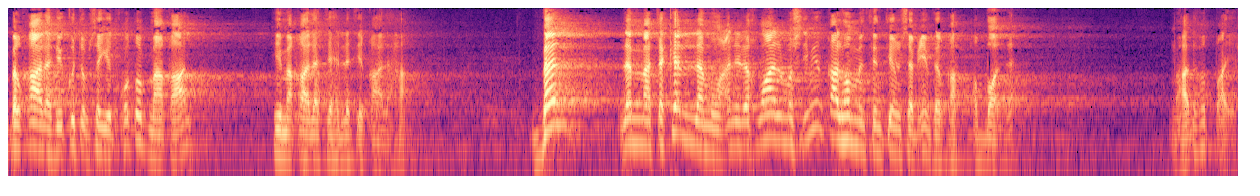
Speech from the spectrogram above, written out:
بل قال في كتب سيد قطب ما قال في مقالته التي قالها. بل لما تكلموا عن الإخوان المسلمين قال هم من 72 فرقة الضالة. وهذا في الطائف.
